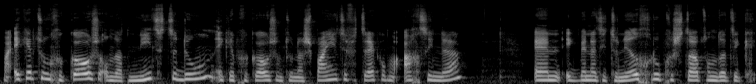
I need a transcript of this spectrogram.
Maar ik heb toen gekozen om dat niet te doen. Ik heb gekozen om toen naar Spanje te vertrekken op mijn achttiende. En ik ben uit die toneelgroep gestapt omdat ik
